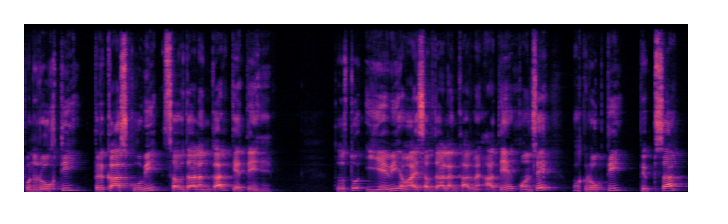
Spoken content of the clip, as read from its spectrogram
पुनरोक्ति, प्रकाश को भी शब्दालंकार कहते हैं। तो दोस्तों, ये भी हमारे शब्दालंकार में आते हैं। कौन से? वक्रोक्ति, विप्सा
